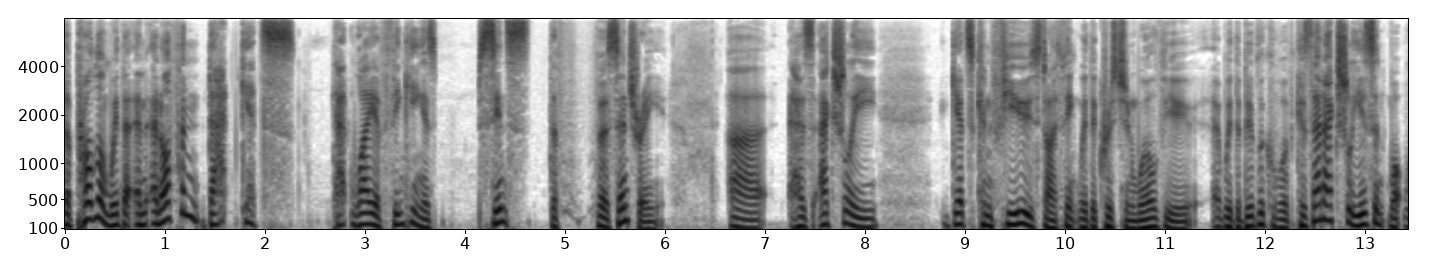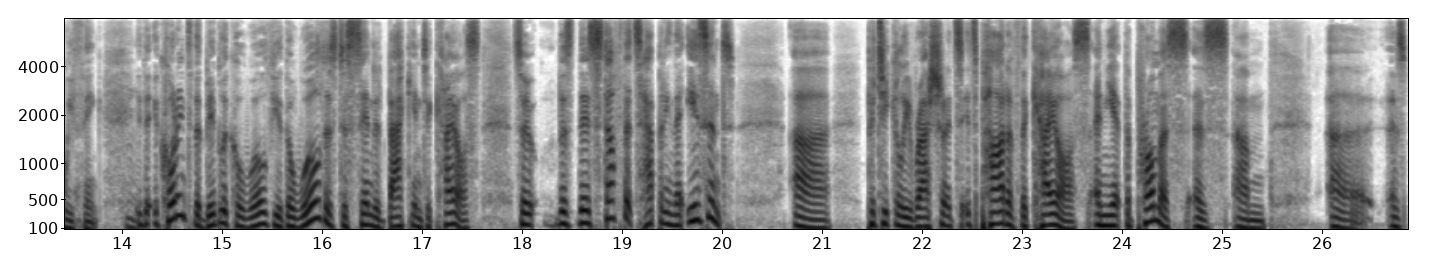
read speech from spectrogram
the problem with that, and, and often that gets that way of thinking is since the first century uh, has actually gets confused, I think, with the Christian worldview, uh, with the biblical worldview, because that actually isn't what we think. The- According to the biblical worldview, the world has descended back into chaos. So there's, there's stuff that's happening that isn't uh, particularly rational. It's it's part of the chaos, and yet the promise, as um, uh, as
